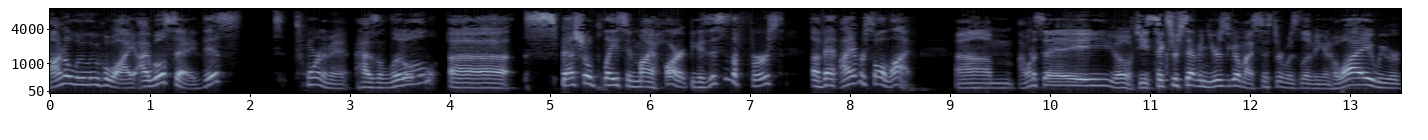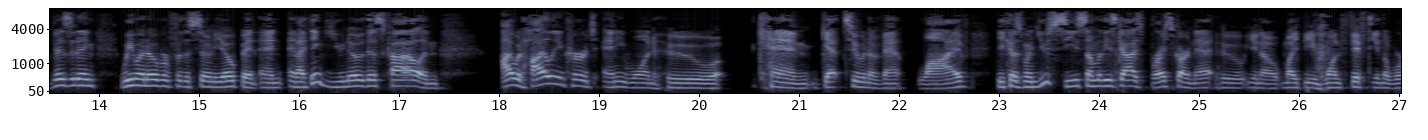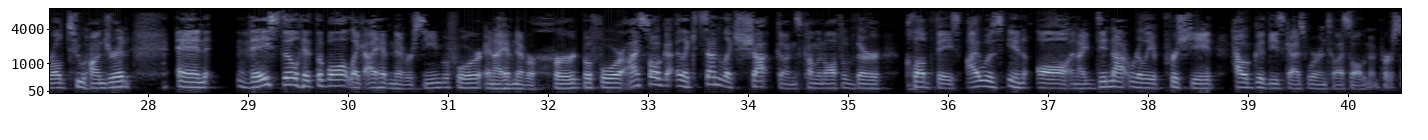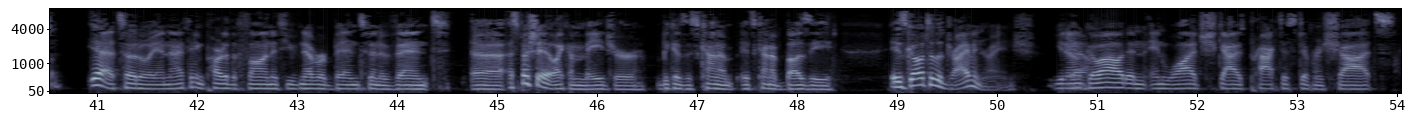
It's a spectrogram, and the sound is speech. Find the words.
Honolulu, Hawaii. I will say this tournament has a little uh special place in my heart because this is the first event I ever saw live. Um, I want to say, oh geez, six or seven years ago, my sister was living in Hawaii. We were visiting. We went over for the Sony Open and, and I think you know this, Kyle, and I would highly encourage anyone who can get to an event live because when you see some of these guys, Brice Garnett, who, you know, might be 150 in the world, 200, and they still hit the ball like I have never seen before and I have never heard before. I saw like it sounded like shotguns coming off of their club face. I was in awe and I did not really appreciate how good these guys were until I saw them in person. Yeah, totally. And I think part of the fun, if you've never been to an event, uh, especially at like a major, because it's kind of, it's kind of buzzy, is go out to the driving range. You know, yeah. go out and, and watch guys practice different shots,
